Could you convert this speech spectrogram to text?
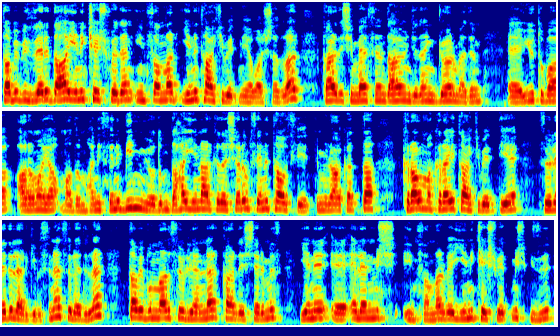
Tabi bizleri daha yeni keşfeden insanlar yeni takip etmeye başladılar. Kardeşim ben seni daha önceden görmedim. E, YouTube'a arama yapmadım. Hani seni bilmiyordum. Daha yeni arkadaşlarım seni tavsiye etti. Mülakatta Kral Makara'yı takip et diye söylediler gibisine söylediler. Tabi bunları söyleyenler kardeşlerimiz yeni e, elenmiş insanlar ve yeni keşfetmiş bizi.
